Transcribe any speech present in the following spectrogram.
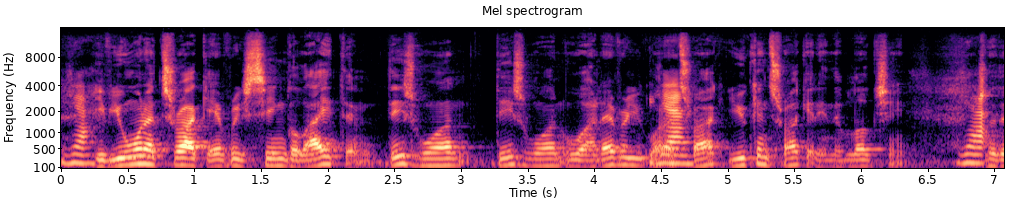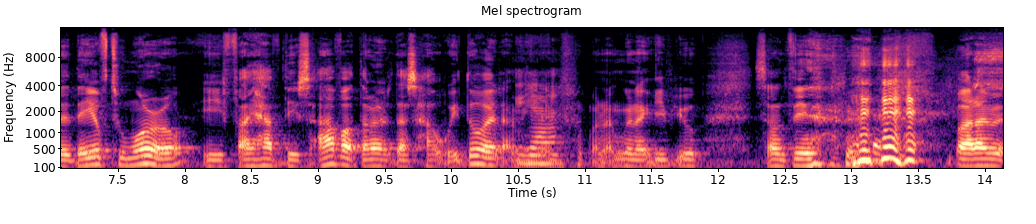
Yeah. If you want to track every single item, this one, this one, whatever you want to Yeah. track, you can track it in the blockchain. Yeah. So the day of tomorrow, if I have this avatar, that's how we do it. I mean, Yeah. when I'm gonna give you something, but I'm.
